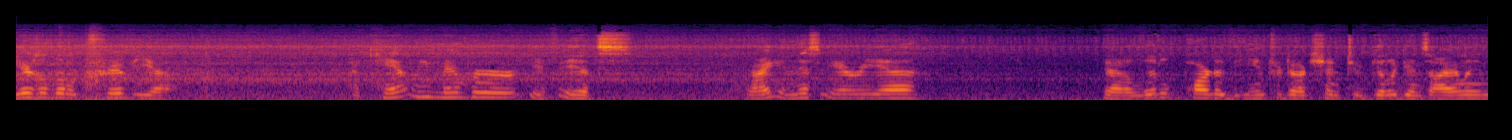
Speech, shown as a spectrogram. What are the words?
Here's a little trivia. I can't remember if it's right in this area that a little part of the introduction to Gilligan's Island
